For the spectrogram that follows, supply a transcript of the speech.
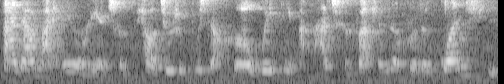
大家买那种联程票，就是不想和危地马拉城发生任何的关系。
